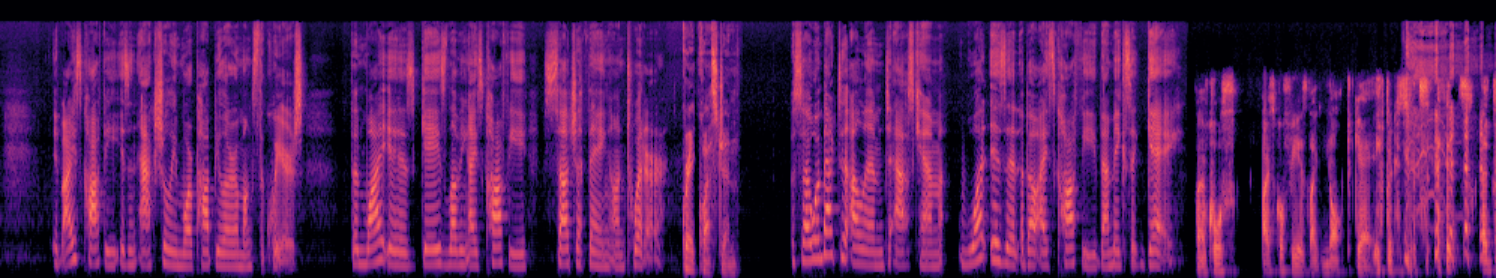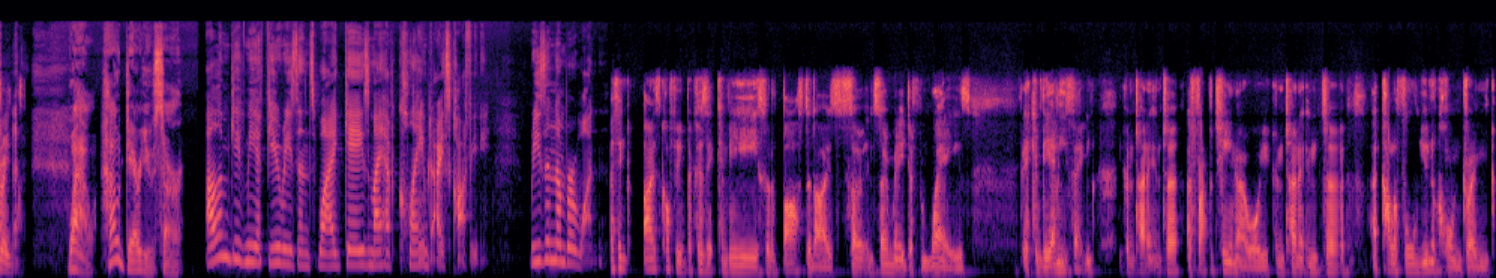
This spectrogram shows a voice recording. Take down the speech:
If iced coffee isn't actually more popular amongst the queers, then why is gays loving iced coffee such a thing on Twitter? Great question. So, I went back to Alim to ask him, what is it about iced coffee that makes it gay? And of course, iced coffee is like not gay because it's it's a drink. Wow, how dare you, sir? Alim gave me a few reasons why gays might have claimed iced coffee. Reason number one I think iced coffee because it can be sort of bastardized so in so many different ways. It can be anything. You can turn it into a frappuccino or you can turn it into a colorful unicorn drink.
